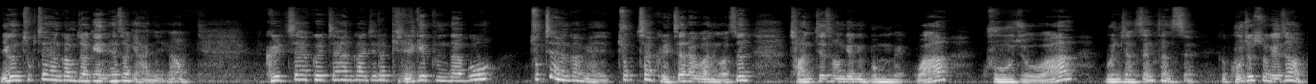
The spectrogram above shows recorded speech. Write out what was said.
이건 축자 영감적인 해석이 아니에요. 글자 글자 한 가지를 길게 푼다고 축자 영감이 아니에요. 축자 글자라고 하는 것은 전체 성경의 문맥과 구조와 문장 센텐스 그 구조 속에서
